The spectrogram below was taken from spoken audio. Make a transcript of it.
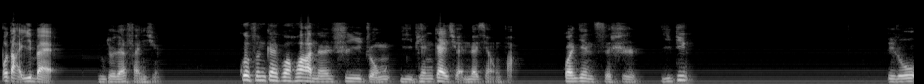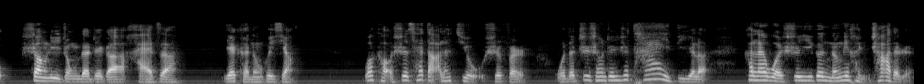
不打一百你就得反省。过分概括化呢，是一种以偏概全的想法，关键词是一定。比如上例中的这个孩子啊，也可能会想：我考试才打了九十分，我的智商真是太低了，看来我是一个能力很差的人。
